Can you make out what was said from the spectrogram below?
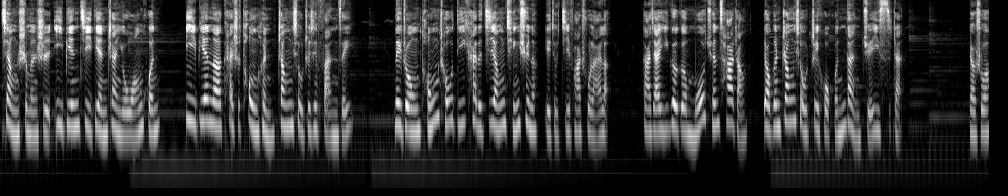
将士们是一边祭奠战友亡魂，一边呢开始痛恨张绣这些反贼，那种同仇敌忾的激昂情绪呢也就激发出来了。大家一个个摩拳擦掌，要跟张绣这伙混蛋决一死战。要说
